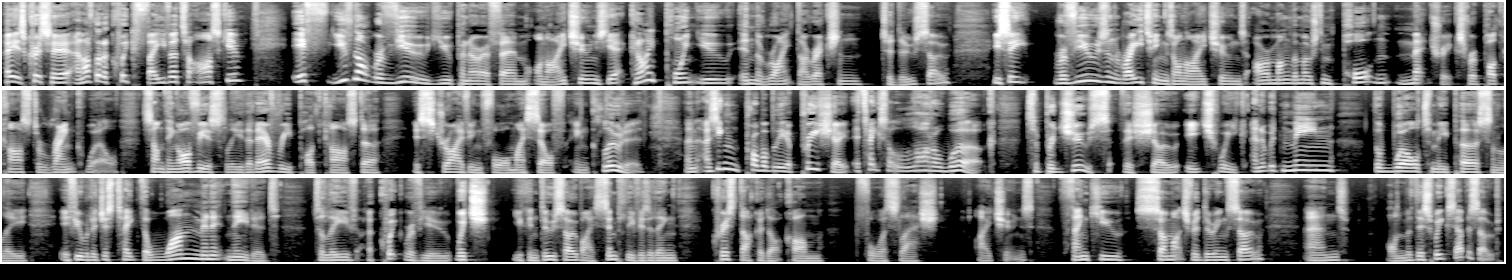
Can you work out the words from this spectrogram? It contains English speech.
Hey, it's Chris here, and I've got a quick favor to ask you. If you've not reviewed Youpreneur FM on iTunes yet, can I point you in the right direction to do so? You see, reviews and ratings on iTunes are among the most important metrics for a podcast to rank well, something obviously that every podcaster is striving for, myself included. And as you can probably appreciate, it takes a lot of work to produce this show each week, and it would mean the world to me personally if you were to just take the one minute needed to leave a quick review, which you can do so by simply visiting chrisducker.com forward slash iTunes. Thank you so much for doing so, and on with this week's episode.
